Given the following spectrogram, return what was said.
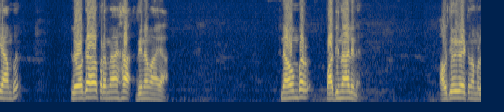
ക്യാമ്പ് ലോക പ്രമേഹ ദിനമായ നവംബർ പതിനാലിന് ഔദ്യോഗികമായിട്ട് നമ്മൾ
